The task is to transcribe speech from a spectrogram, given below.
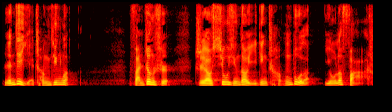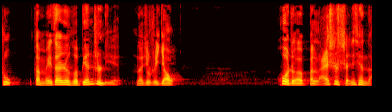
人家也成精了。反正是只要修行到一定程度了，有了法术，但没在任何编制里，那就是妖。或者本来是神仙的，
